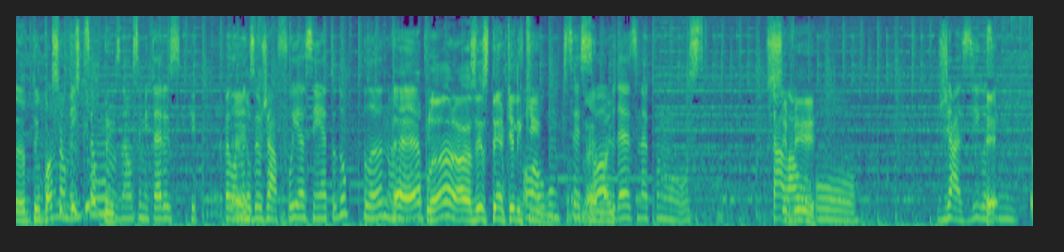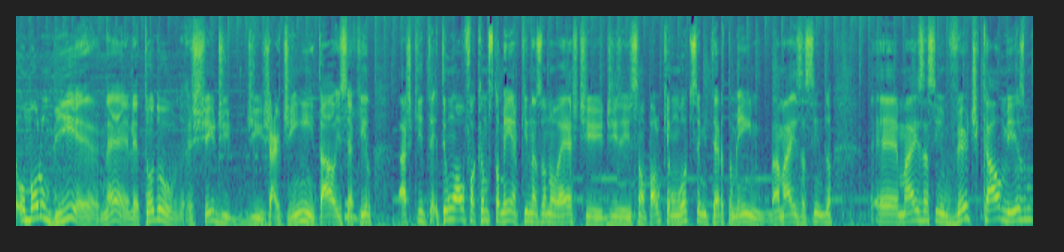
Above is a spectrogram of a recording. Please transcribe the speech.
eu tenho quase certeza que não tem. os, né, os cemitérios que, pelo É, menos eu- já fui, assim, é tudo plano. É, né? é plano, às vezes tem aquele Ou que. algum que você é, sobe, mas desce, né? Quando os, tá Você lá vê- o, o jazigo, É, assim. o Morumbi, é, né? Ele é todo cheio de, de jardim e tal, isso e aquilo. Acho que te- tem um Alfa Campos também aqui na Zona Oeste de São Paulo, que é um outro cemitério também, mais assim. É mais assim, vertical mesmo.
